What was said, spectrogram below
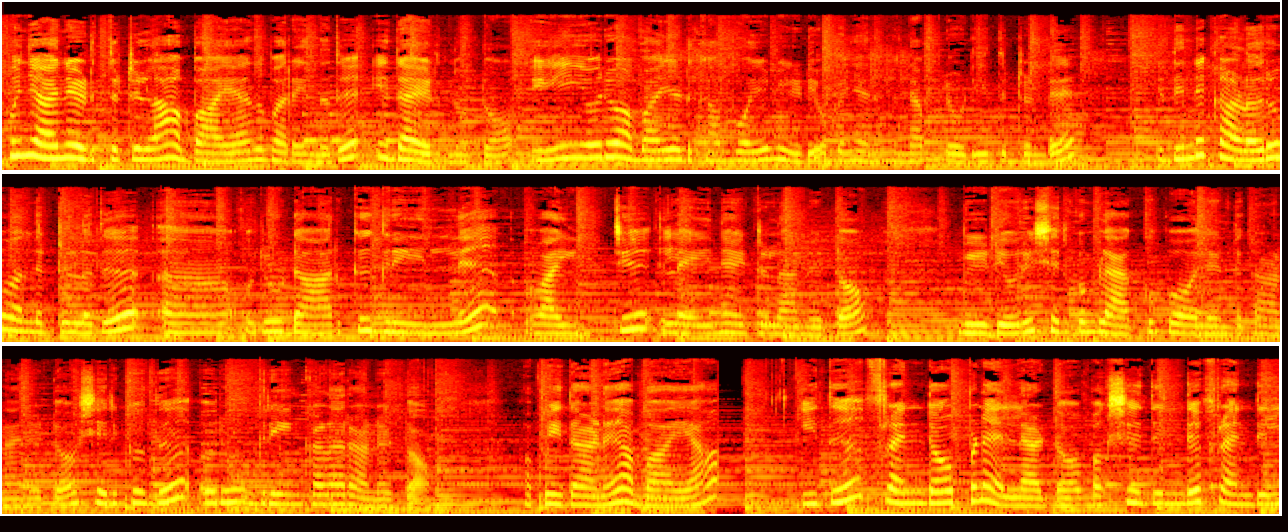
അപ്പോൾ ഞാൻ എടുത്തിട്ടുള്ള അബായ എന്ന് പറയുന്നത് ഇതായിരുന്നു കേട്ടോ ഈ ഒരു അബായ എടുക്കാൻ പോയ വീഡിയോ ഒക്കെ ഞാൻ മുന്നേ അപ്ലോഡ് ചെയ്തിട്ടുണ്ട്. ഇതിന്റെ കളറ് വന്നിട്ടുള്ളത് ഒരു ഡാർക്ക് ഗ്രീനിൽ വൈറ്റ് ലൈനായിട്ടുള്ളതാണ് കേട്ടോ വീഡിയോയിൽ ശരിക്കും ബ്ലാക്ക് പോലെ ഉണ്ട് കാണാൻ കേട്ടോ ശരിക്കും ഇത് ഒരു ഗ്രീൻ കളറാണ് കേട്ടോ അപ്പോൾ ഇതാണ് അബായ ഇത് ഫ്രണ്ട് ഓപ്പൺ അല്ല കേട്ടോ പക്ഷെ ഇതിന്റെ ഫ്രണ്ടിൽ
